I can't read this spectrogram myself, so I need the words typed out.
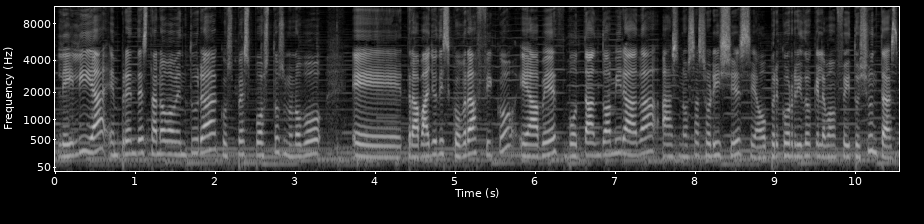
Leilía emprende esta nova aventura cos pés postos no novo eh, traballo discográfico e á vez botando a mirada ás nosas orixes e ao percorrido que levan feito xuntas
